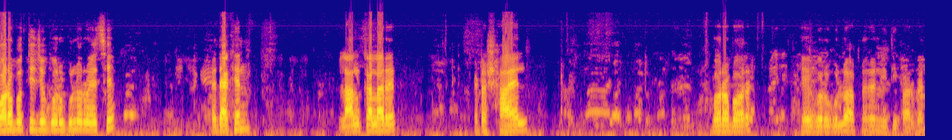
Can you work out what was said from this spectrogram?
পরবর্তী যে গরুগুলো রয়েছে দেখেন, লাল কালারের এটা সায়েল বরাবর এই গরুগুলো আপনারা নিতে পারবেন।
